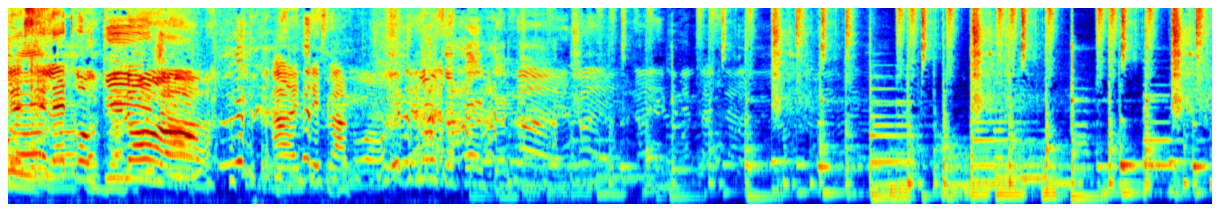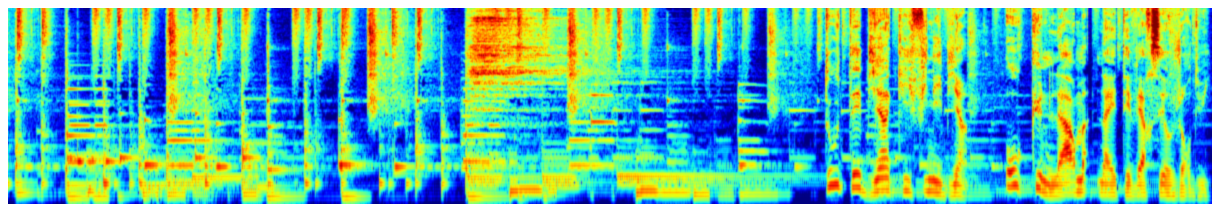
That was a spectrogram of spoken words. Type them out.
Laissez-les tranquilles. Arrêtez ça, non. Non, c'est pas interdit. Bien qui finit bien. Aucune larme n'a été versée aujourd'hui.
